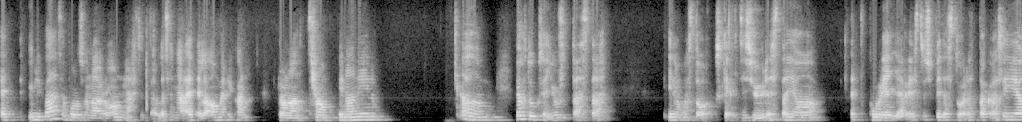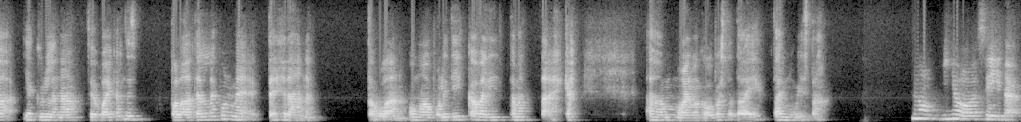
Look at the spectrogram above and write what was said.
että ylipäänsä Bolsonaro on nähty tällaisena Etelä-Amerikan Donald Trumpina, niin ähm, johtuuko se just tästä ilmastoskeptisyydestä ja että kurjen järjestys pitäisi tuoda takaisin ja, ja kyllä nämä työpaikat nyt palaa tällä, kun me tehdään tavallaan omaa politiikkaa välittämättä ehkä ähm, maailmankaupasta tai, tai muista. No joo, siitä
